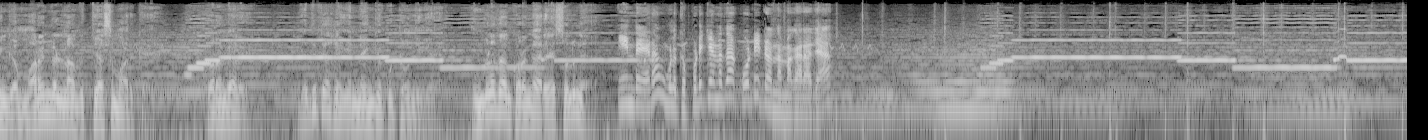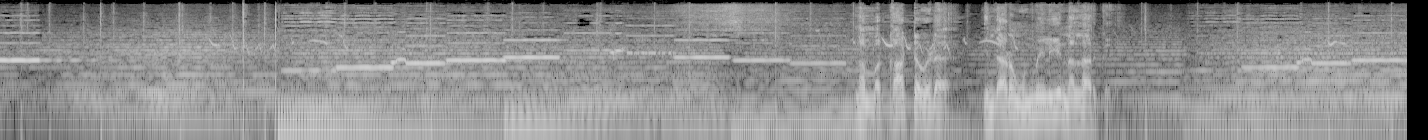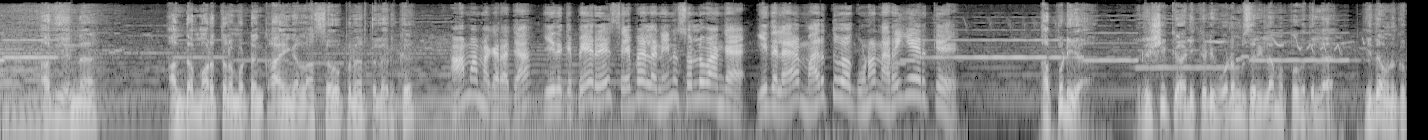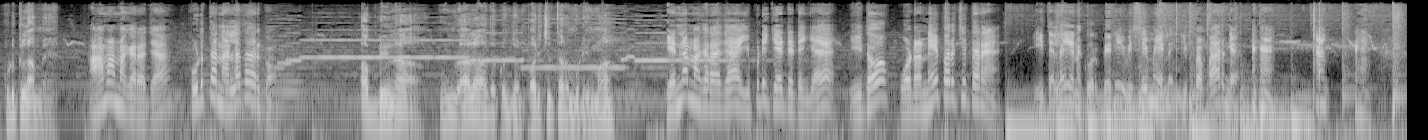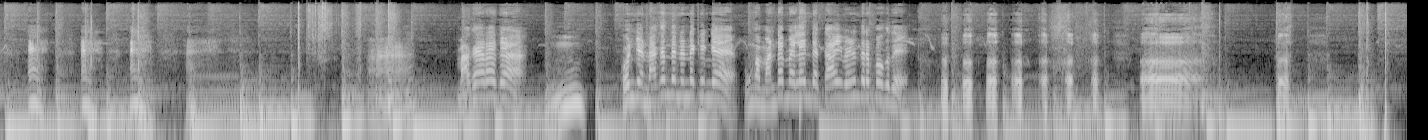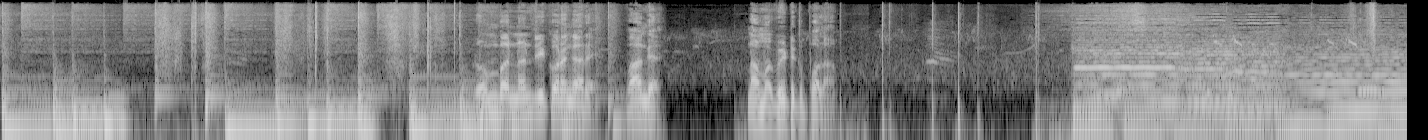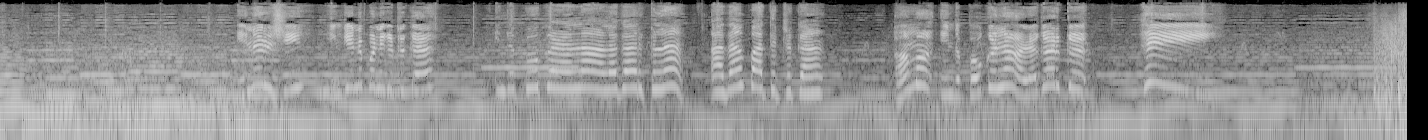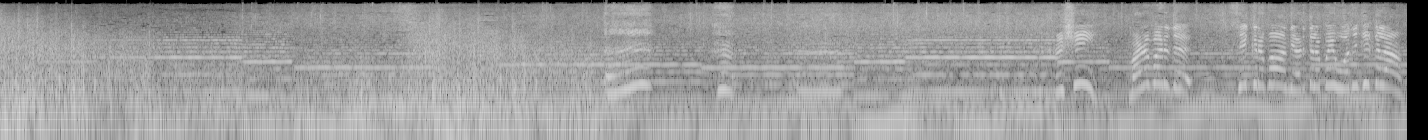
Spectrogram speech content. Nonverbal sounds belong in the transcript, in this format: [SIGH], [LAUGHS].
இங்க மரங்கள்லாம் வித்தியாசமா இருக்கு. குரங்காரே எதுக்காக என்ன இங்க கூட்டு வந்தீங்க? உங்களதான் குரங்காரே சொல்லுங்க. இந்த இடம் உங்களுக்கு பிடிக்கணும் தான் கூட்டிட்டு வந்த மகாராஜா. நம்ம காட்டை விட இந்த இடம் உண்மையிலேயே நல்லா இருக்கு. அது என்ன? அந்த மரத்துல மட்டும் காய்ங்கெல்லாம் சிவப்பு நிறத்துல இருக்கு. ஆமா மகாராஜா. இதுக்கு பேரு செவ்வலனின்னு சொல்லுவாங்க. இதுல மருத்துவ குணம் நிறைய இருக்கு. அப்படியா? ரிஷிக்கு அடிக்கடி உடம்பு சரியில்லாம போகுதுல்ல? இது அவனுக்கு கொடுக்கலாமே. ஆமா மகாராஜா. கொடுத்தா நல்லதா இருக்கும். அப்படின்னா உங்களால அதை கொஞ்சம் பறிச்சு தர முடியுமா? என்ன மகாராஜா? இப்படி கேட்டுட்டீங்க. இதோ உடனே பறிச்சு தரேன். இதெல்லாம் எனக்கு ஒரு பெரிய விஷயமே இல்லை. இப்ப பாருங்க. [LAUGHS] மகாராஜா. ம்? கொஞ்சம் நகர்ந்து நினைக்குங்க. உங்க மண்டை மேல இந்த காய் விழுந்துற போகுது. [LAUGHS] ஆ. ரொம்ப நன்றி குரங்காரே. வாங்க நாம வீட்டுக்கு போலாம். என்ன ரிஷி இங்க என்ன பண்ணிக்கிட்டு இருக்க? இந்த பூக்கள் எல்லாம் அழகா இருக்குல்ல? அதான் பாத்துட்டு இருக்கேன் ஆமா இந்த பூக்கள் எல்லாம் அழகா இருக்கு. ஹே ரிஷி மழை வருது. சீக்கிரமா அந்த இடத்துல போய் ஒதுங்கிக்கலாம்.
